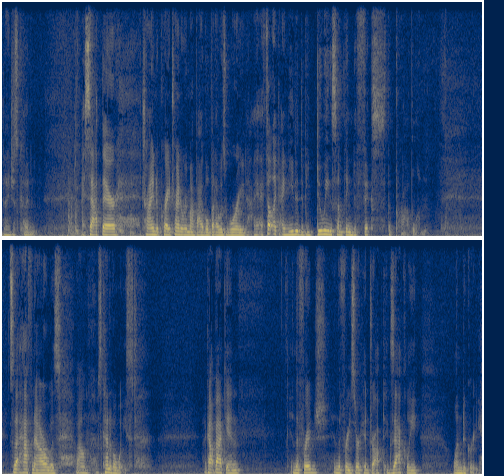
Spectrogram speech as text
and I just couldn't. I sat there trying to pray, trying to read my Bible, but I was worried. I, I felt like I needed to be doing something to fix the problem. So that half an hour was, well, it was kind of a waste. I got back in, and the fridge and the freezer had dropped exactly one degree.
